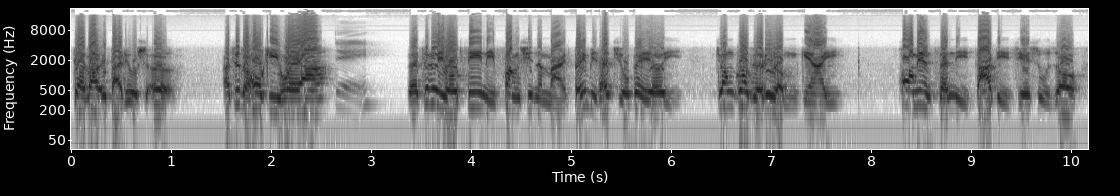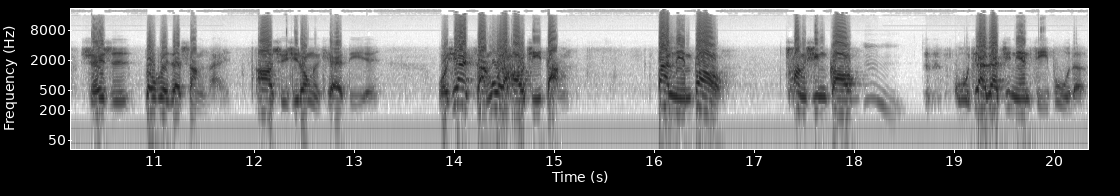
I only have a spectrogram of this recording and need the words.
掉到一百六十二，啊，这种后机会啊。对。对，这个有低，你放心的买，北米才九倍而已。中股票率又唔惊一，后面整理打底结束之后，随时都会再上来啊！徐熙东的 K I D，我现在掌握了好几档，半年报创新高，嗯，股价在今年底部的，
